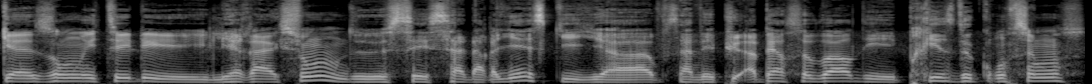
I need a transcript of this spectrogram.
Quelles ont été les, réactions de ces salariés? Est-ce qu'il a, vous avez pu apercevoir des prises de conscience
